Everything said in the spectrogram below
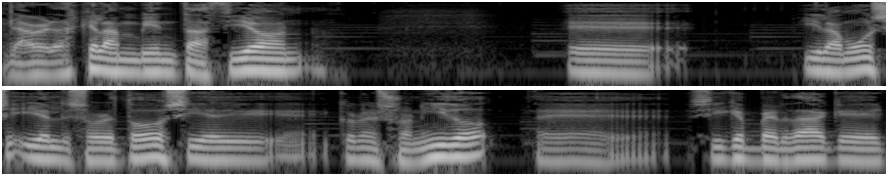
la verdad es que la ambientación y la música, y el, sobre todo si eh, con el sonido, eh, sí que es verdad que,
